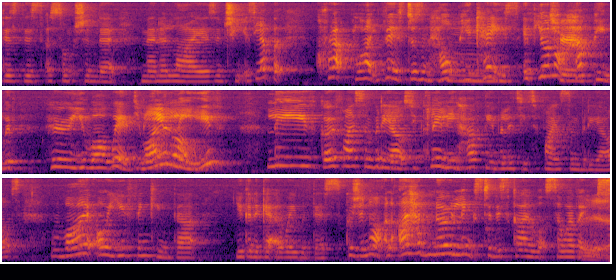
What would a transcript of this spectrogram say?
there's this assumption that men are liars and cheaters. Yeah, but crap like this doesn't help your case. If you're not happy with who you are with, you Leave either them. leave, leave, go find somebody else. You clearly have the ability to find somebody else. Why are you thinking that? You're gonna get away with this because you're not. And I had no links to this guy whatsoever. It was Yeah.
